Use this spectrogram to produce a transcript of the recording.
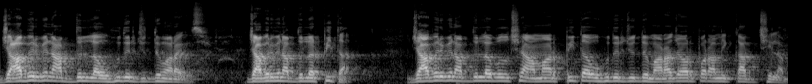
জাবের বিন আবদুল্লাহ উহুদের যুদ্ধে মারা গেছে। জাবের বিন আবদুল্লাহর পিতা। জাবের বিন আবদুল্লাহ বলছে, আমার পিতা উহুদের যুদ্ধে মারা যাওয়ার পর আমি কাঁদছিলাম।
